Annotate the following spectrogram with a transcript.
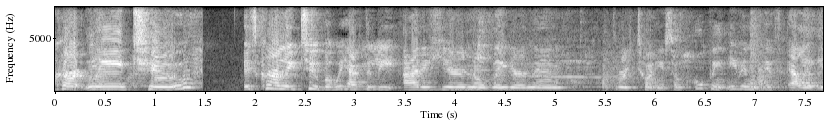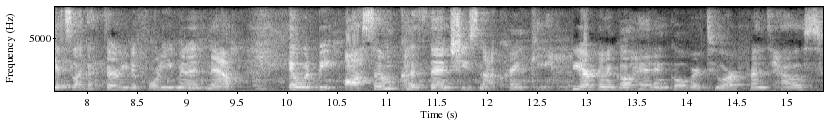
currently two. It's currently two, but we have to be out of here no later than 3:20. So I'm hoping even if Ellie gets like a 30 to 40 minute nap, it would be awesome because then she's not cranky. We are gonna go ahead and go over to our friend's house.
